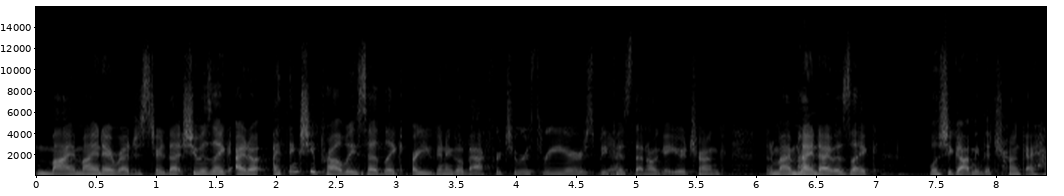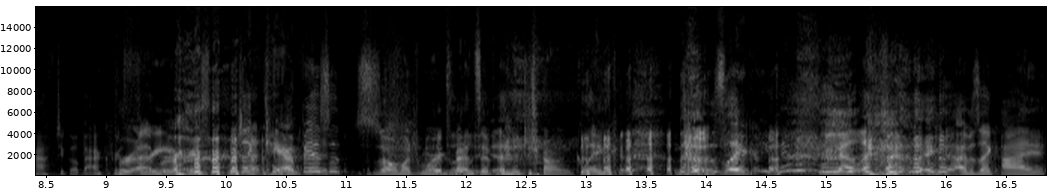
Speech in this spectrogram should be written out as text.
my mind, I registered that. She was like, I don't, I think she probably said, like, are you going to go back for two or three years? Because then I'll get you a trunk. And in my mind, I was like, well, she got me the trunk. I have to go back for three years. Which, like, camp is so much more expensive than the trunk. Like, that was like, yeah, like, like, I was like, I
